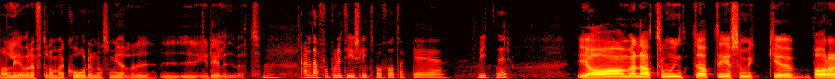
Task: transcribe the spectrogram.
man lever efter de her kodene som gjelder i, i, i det livet. Mm. Er det derfor politiet sliter med å få tak i vitner? Ja, men jeg tror ikke at det er så mye bare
